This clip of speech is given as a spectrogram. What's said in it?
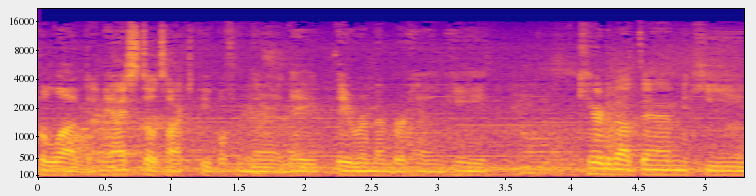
beloved. I mean, I still talk to people from there and they they remember him. He cared about them. He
